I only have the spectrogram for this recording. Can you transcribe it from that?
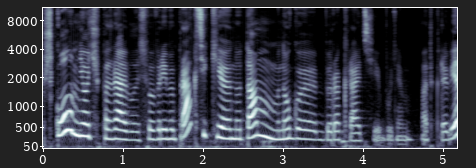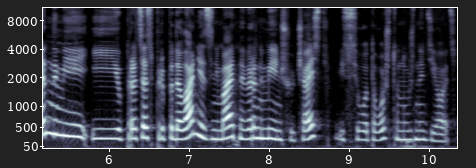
Школа мне очень понравилась во время практики, но там много бюрократии, будем откровенными, и процесс преподавания занимает, наверное, меньшую часть из всего того, что нужно делать.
